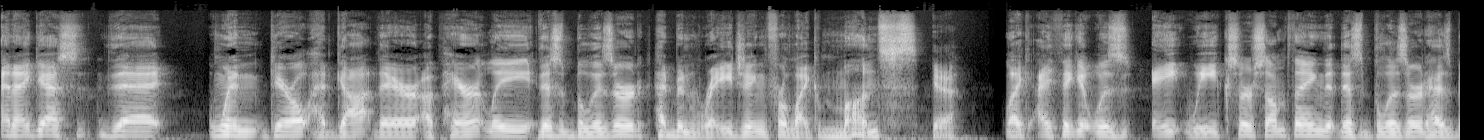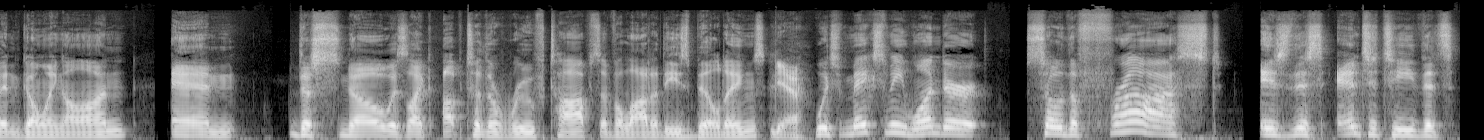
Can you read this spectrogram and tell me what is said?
And I guess that when Geralt had got there, apparently this blizzard had been raging for like months. yeah Like I think it was eight weeks or something that this blizzard has been going on. And the snow is like up to the rooftops of a lot of these buildings. yeah Which makes me wonder so the frost is this entity that's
